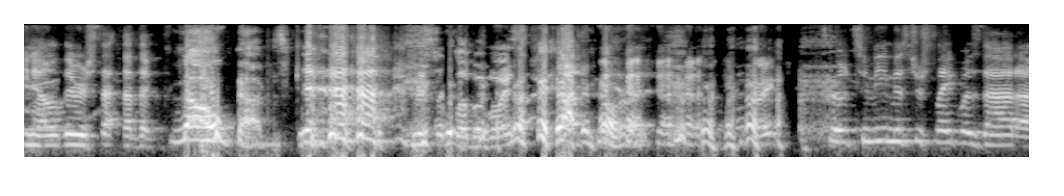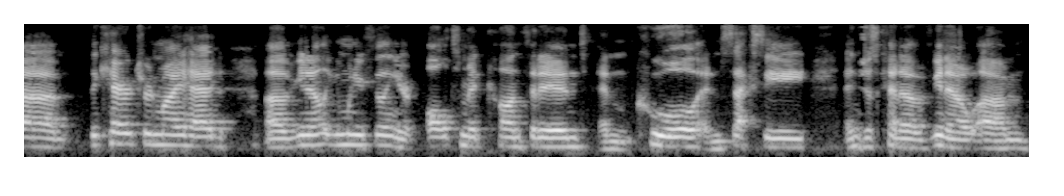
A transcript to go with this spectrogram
you know, there's that, that, that No, no, I'm just kidding. Mr. Clubber voice. I know, right? right. So to me, Mr. Slade was that uh, the character in my head of you know, like when you're feeling your ultimate confident and cool and sexy and just kind of you know, um,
